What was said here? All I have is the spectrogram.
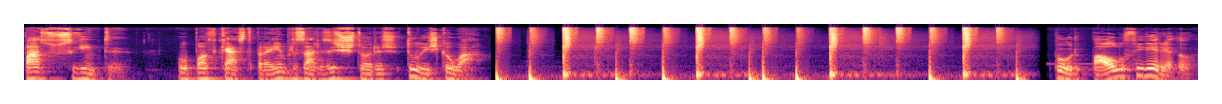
Passo seguinte: o podcast para empresários e gestores do ISCAUA. Por Paulo Figueiredo.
